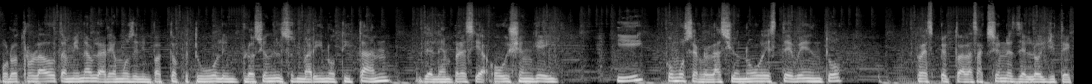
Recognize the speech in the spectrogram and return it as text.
Por otro lado, también hablaremos del impacto que tuvo la implosión del submarino Titan de la empresa Ocean Gate y cómo se relacionó este evento respecto a las acciones de Logitech.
